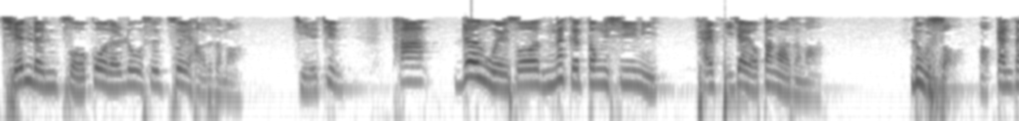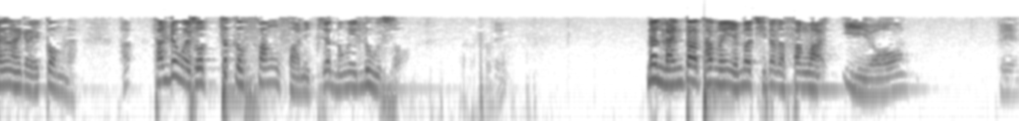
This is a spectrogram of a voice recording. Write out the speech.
前人走过的路是最好的什么捷径？他认为说那个东西你才比较有办法什么入手哦。刚刚那个来讲了，他他认为说这个方法你比较容易入手。那难道他们有没有其他的方法？有，对。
